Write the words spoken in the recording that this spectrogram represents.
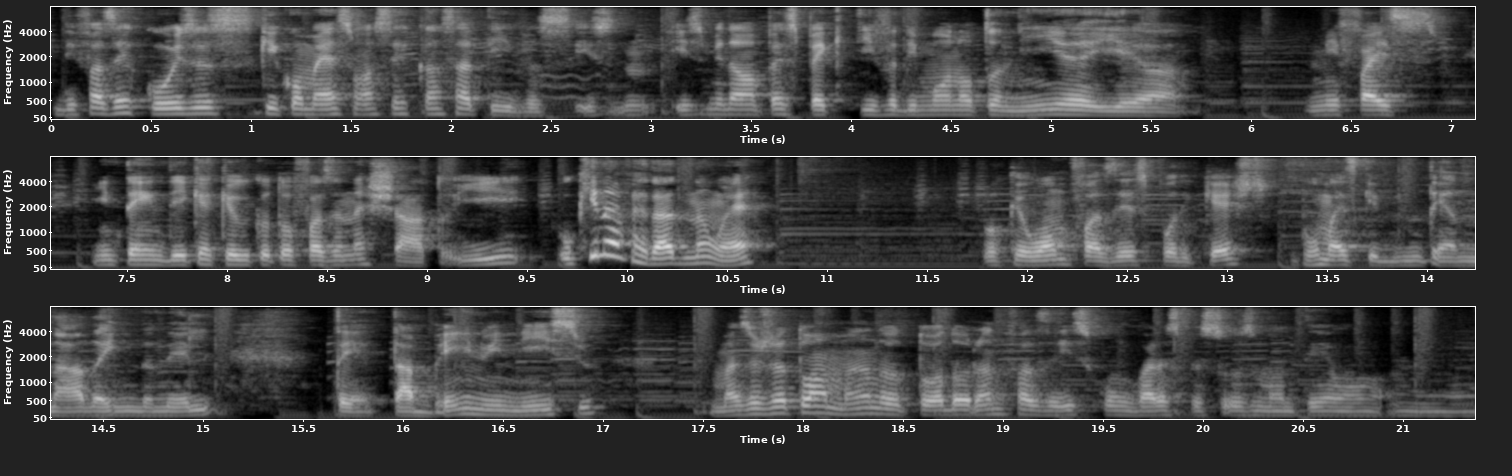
de fazer coisas que começam a ser cansativas. Isso, isso me dá uma perspectiva de monotonia e uh, me faz entender que aquilo que eu estou fazendo é chato. E o que na verdade não é, porque eu amo fazer esse podcast, por mais que não tenha nada ainda nele, tem, tá bem no início, mas eu já estou amando, eu estou adorando fazer isso com várias pessoas, manter um, um,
